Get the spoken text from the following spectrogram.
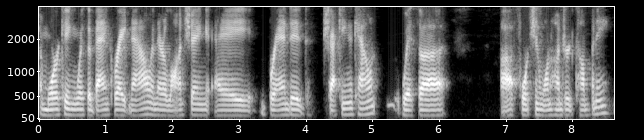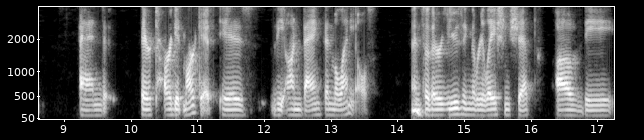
I'm working with a bank right now, and they're launching a branded checking account with a, a Fortune 100 company, and their target market is the unbanked and millennials. And so they're using the relationship of the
